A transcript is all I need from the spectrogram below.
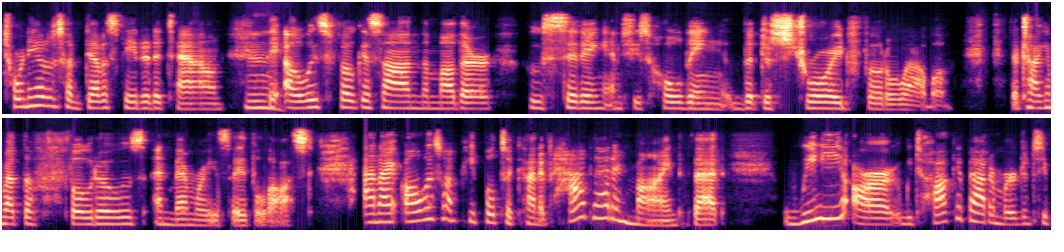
tornadoes have devastated a town, mm. they always focus on the mother who's sitting and she's holding the destroyed photo album. They're talking about the photos and memories they've lost. And I always want people to kind of have that in mind that we are we talk about emergency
